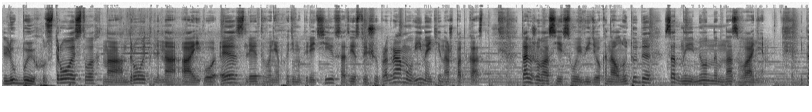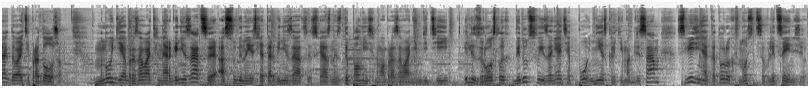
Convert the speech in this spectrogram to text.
любых устройствах, на Android или на iOS. Для этого необходимо перейти в соответствующую программу и найти наш подкаст. Также у нас есть свой видеоканал на YouTube с одноименным названием. Итак, давайте продолжим. Многие образовательные организации, особенно если это организации, связанные с дополнительным образованием детей или взрослых, ведут свои занятия по нескольким адресам, сведения о которых вносятся в лицензию.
